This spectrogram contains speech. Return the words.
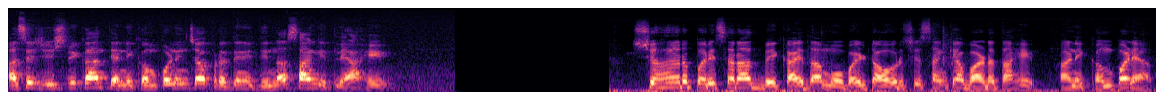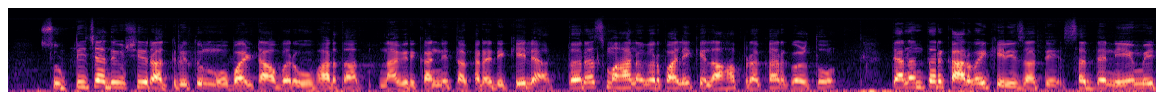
असे जी. श्रीकांत यांनी कंपनीच्या प्रतिनिधींना सांगितले आहे. शहर परिसरात बेकायदा मोबाईल टॉवरची संख्या वाढत आहे आणि कंपन्या सुट्टीच्या दिवशी रात्रीतून मोबाईल टॉवर उभारतात नागरिकांनी तक्रारी केल्या तरच महानगरपालिकेला हा प्रकार कळतो. त्यानंतर कारवाई केली जाते. सध्या नियमित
